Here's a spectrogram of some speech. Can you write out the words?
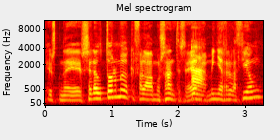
Eu, eh, Ser autónomo é o que falábamos antes, eh? Ah. a miña relación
